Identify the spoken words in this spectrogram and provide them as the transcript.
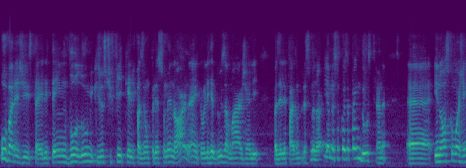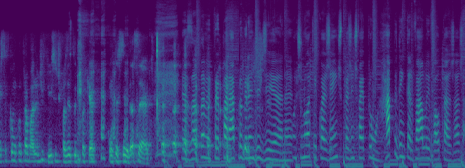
o varejista ele tem um volume que justifique ele fazer um preço menor, né? Então ele reduz a margem ali, mas ele faz um preço menor, e a mesma coisa para a indústria, né? É, e nós, como agência, ficamos com um trabalho difícil de fazer tudo isso aqui acontecer e dar certo. Exatamente, preparar para o grande dia, né? Continua aqui com a gente, porque a gente vai para um rápido intervalo e volta já já.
